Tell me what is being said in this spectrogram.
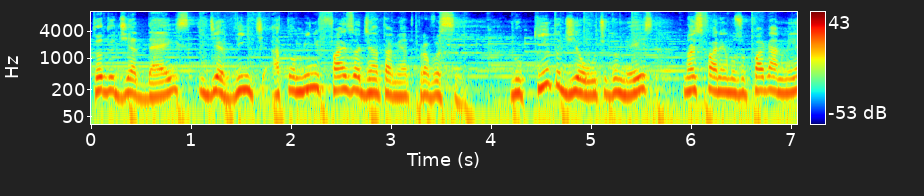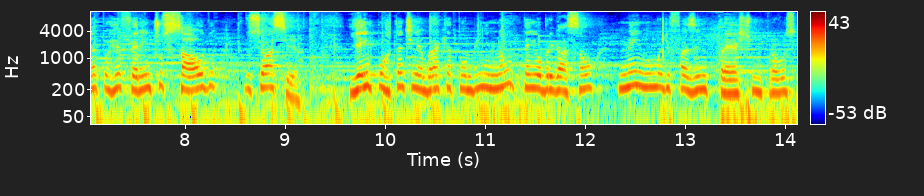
todo dia 10 e dia 20 a Tombini faz o adiantamento para você. No quinto dia útil do mês, nós faremos o pagamento referente ao saldo do seu acerto. E é importante lembrar que a Tombini não tem obrigação nenhuma de fazer empréstimo para você.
